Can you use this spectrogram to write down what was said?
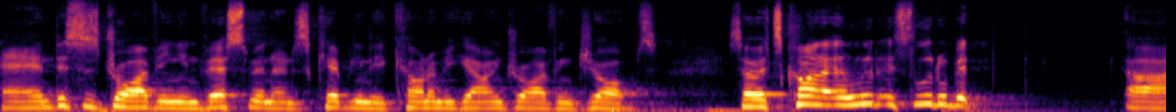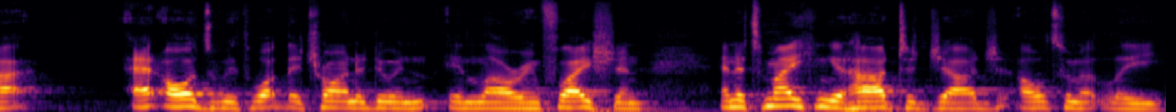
And this is driving investment and it's keeping the economy going, driving jobs. So it's kind of a little, it's a little bit uh, at odds with what they're trying to do in, in lower inflation, and it's making it hard to judge ultimately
